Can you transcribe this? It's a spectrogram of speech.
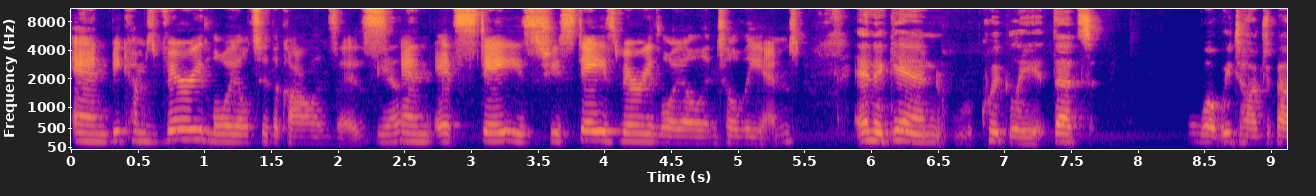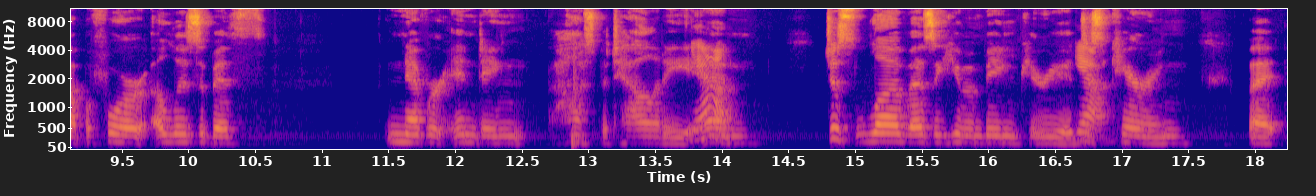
and becomes very loyal to the Collinses. And it stays, she stays very loyal until the end. And again, quickly, that's what we talked about before Elizabeth never ending hospitality Yeah. and just love as a human being, period. Yeah. Just caring. But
